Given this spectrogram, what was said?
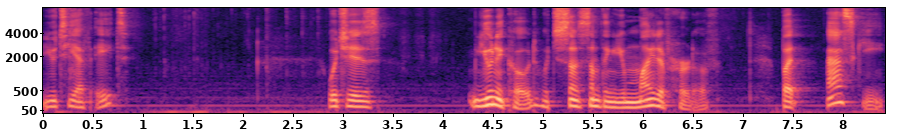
UTF-8, which is Unicode, which is something you might have heard of. But ASCII,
